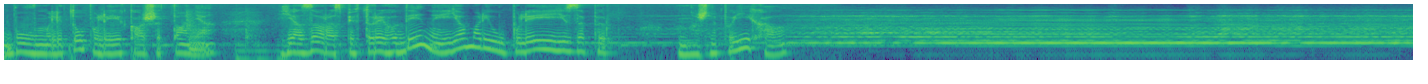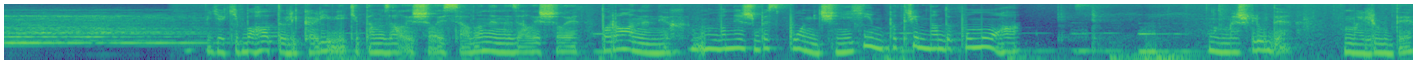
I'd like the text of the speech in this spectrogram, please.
був в Мелітополі і каже: Таня, я зараз півтори години, і я в Маріуполі її заберу. Вона ж не поїхала. Як і багато лікарів, які там залишилися, вони не залишили поранених. Ну вони ж безпомічні, їм потрібна допомога. Ну, ми ж люди, ми люди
